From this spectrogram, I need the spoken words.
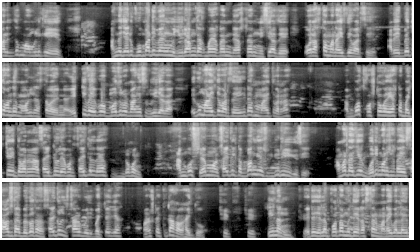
মারাইতে মামুলি কেস আপনি যেহেতু কোম্পানি ব্যাংক মিজোরাম দেখবা, একটা রাস্তা নিচে আছে, ও রাস্তা মানাইতে পারছে। আর এবে তো অনেক মাউলি রাস্তা পারে না। এইটটি ফাইভ মধুর ভাঙিছে দুই জায়গা এগুলো মানাইতে পারছে এটা মানাইতে পারে না। আমি বহুত কষ্ট করে একটা বাচ্চা দিতে পারে না, সাইকেল আমার সাইকেল যখন আমি বস সেম সাইকেলটা ভাঙিয়ে জুড়িয়ে গেছে। আমার যে গরিব মানুষ একটা সাহস খাবে কথা সাইকেল ছাড় বাচ্চা গিয়ে মানুষটা কি টাকা খাইতো? ঠিক ঠিক ঠিক এটা যেটা প্রথম মধ্যে রাস্তার মানাইবার লাগে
